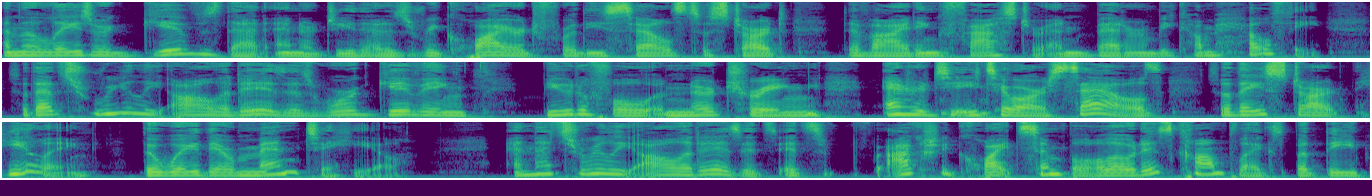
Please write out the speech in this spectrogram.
And the laser gives that energy that is required for these cells to start dividing faster and better and become healthy. So that's really all it is, is we're giving beautiful, nurturing energy to our cells so they start healing the way they're meant to heal. And that's really all it is. It's it's actually quite simple, although it is complex, but the,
